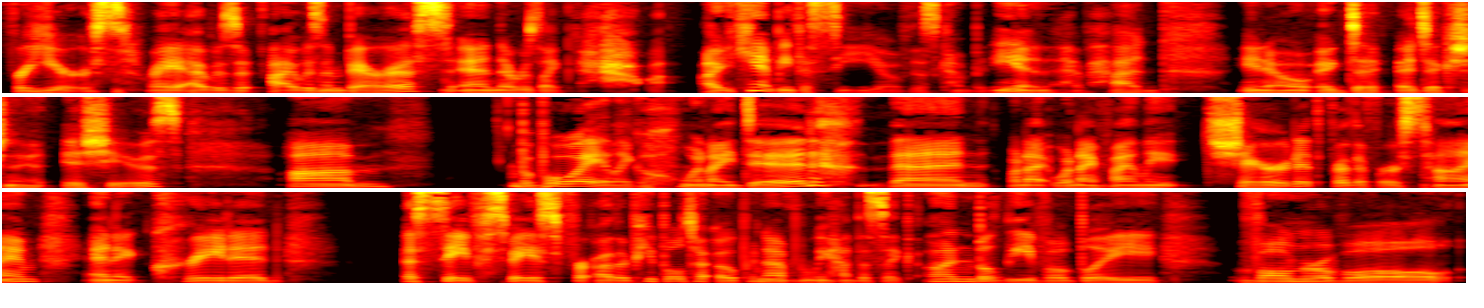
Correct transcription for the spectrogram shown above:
for years, right? I was I was embarrassed, and there was like, I can't be the CEO of this company and have had you know addi- addiction issues. Um, but boy, like when I did, then when I when I finally shared it for the first time, and it created a safe space for other people to open up, and we had this like unbelievably vulnerable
